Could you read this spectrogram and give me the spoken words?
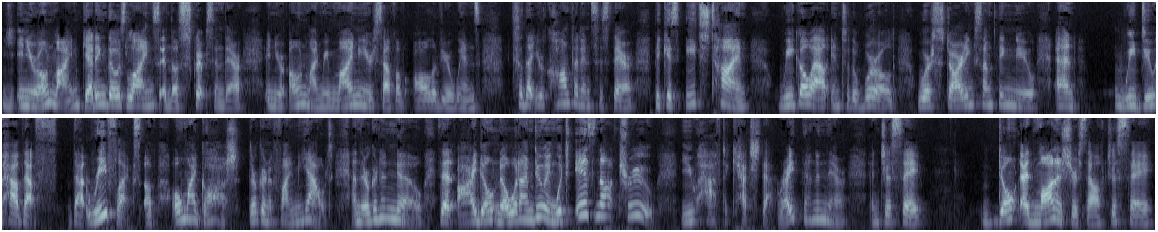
in your own mind, getting those lines and those scripts in there in your own mind, reminding yourself of all of your wins so that your confidence is there. Because each time we go out into the world, we're starting something new and we do have that that reflex of oh my gosh they're going to find me out and they're going to know that I don't know what I'm doing which is not true you have to catch that right then and there and just say don't admonish yourself just say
